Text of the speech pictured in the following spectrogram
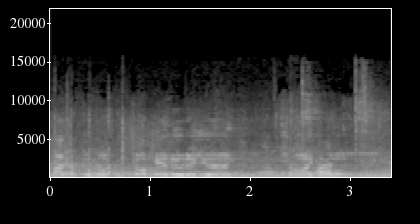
Látható, hogy csak előre jön, sajtol. Ah,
